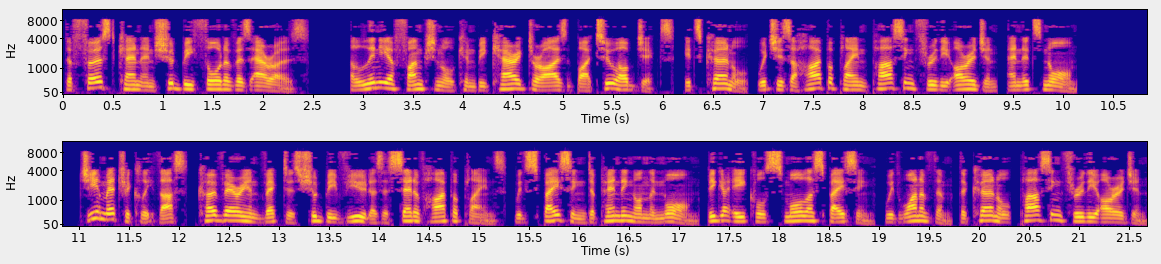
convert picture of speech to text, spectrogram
The first can and should be thought of as arrows. A linear functional can be characterized by two objects, its kernel, which is a hyperplane passing through the origin, and its norm. Geometrically thus, covariant vectors should be viewed as a set of hyperplanes, with spacing depending on the norm bigger equals smaller spacing, with one of them the kernel passing through the origin.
